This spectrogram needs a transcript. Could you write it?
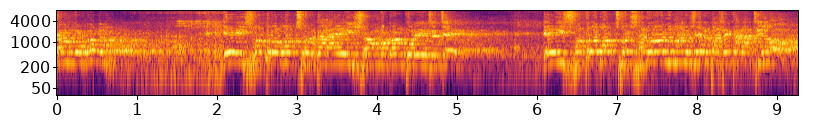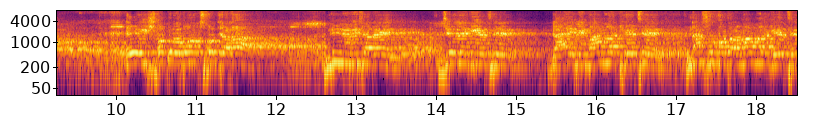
সংগঠন এই সতেরো বছর তারা এই সংগঠন করে এসেছে, এই সতেরো বছর সাধারণ মানুষের পাশে কারা ছিল, এই সতেরো বছর যারা নির্বিচারে জেলে গিয়েছে ডায়েরি মামলা খেয়েছে, নাশকতার মামলা খেয়েছে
